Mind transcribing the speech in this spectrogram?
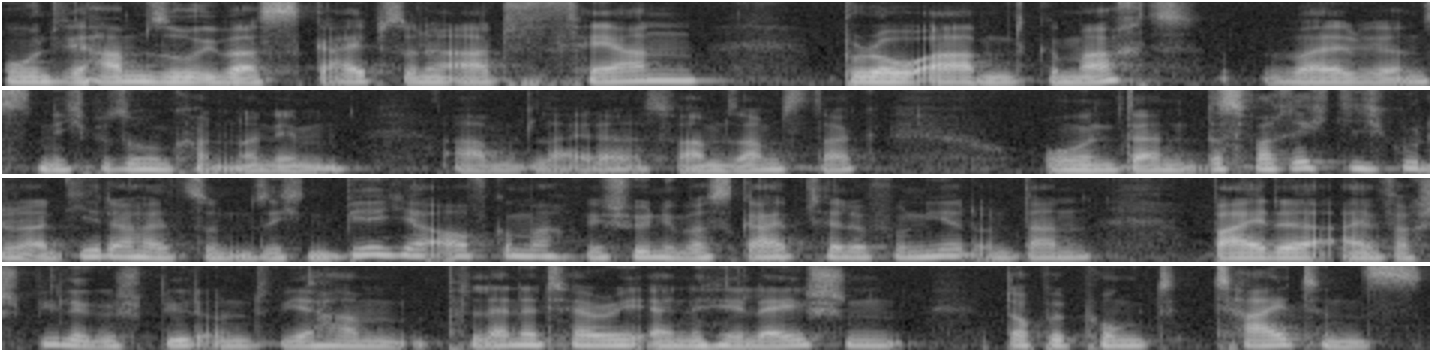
Und wir haben so über Skype so eine Art Fern-Bro-Abend gemacht, weil wir uns nicht besuchen konnten an dem Abend leider. Es war am Samstag. Und dann, das war richtig gut. Und dann hat jeder halt so sich ein Bier hier aufgemacht, wir schön über Skype telefoniert und dann beide einfach Spiele gespielt. Und wir haben Planetary Annihilation Doppelpunkt Titans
